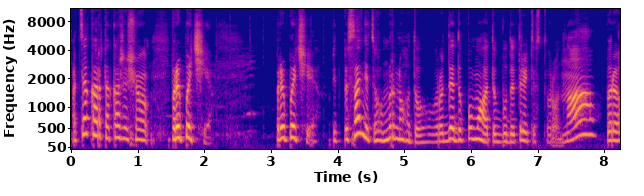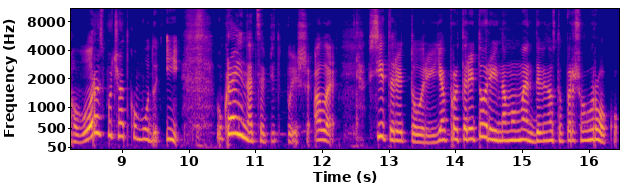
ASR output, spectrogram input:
А ця карта каже, що припече. Припече підписання цього мирного договору, де допомагати буде третя сторона, переговори спочатку будуть, і Україна це підпише. Але всі території, я про території на момент 91-го року,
